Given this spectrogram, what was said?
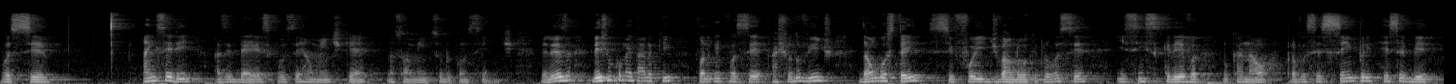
você a inserir as ideias que você realmente quer na sua mente subconsciente. Beleza? Deixa um comentário aqui falando o que você achou do vídeo, dá um gostei se foi de valor aqui para você e se inscreva no canal para você sempre receber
